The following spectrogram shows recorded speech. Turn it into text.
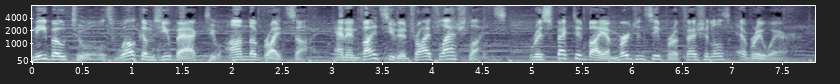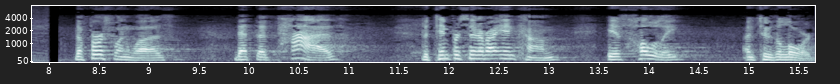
Nebo Tools welcomes you back to On the Bright Side and invites you to try flashlights, respected by emergency professionals everywhere. The first one was that the tithe, the 10% of our income, is holy unto the Lord.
